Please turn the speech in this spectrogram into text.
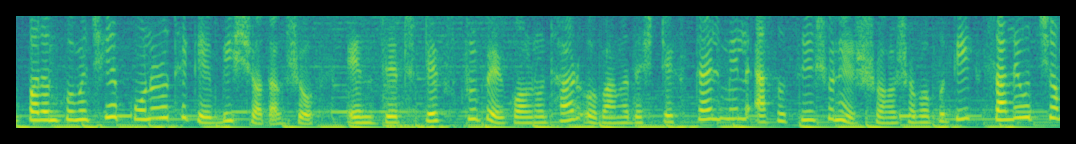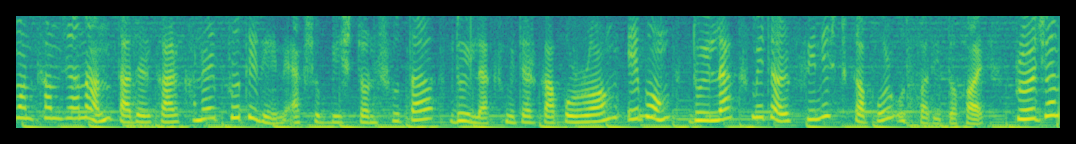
উৎপাদন কমেছে পনেরো থেকে বিশ শতাংশ। এনজেড টেক্স গ্রুপের কর্ণধার ও বাংলাদেশ টেক্সটাইল মিল অ্যাসোসিয়েশনের সহসভাপতি সালেউজ্জামান খান জানান, তাদের কারখানায় প্রতিদিন একশো বিশ টন সুতা, দুই লাখ মিটার কাপড় রং এবং দুই লাখ মিটার ফিনিশড কাপড় উৎপাদিত হয়। প্রয়োজন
